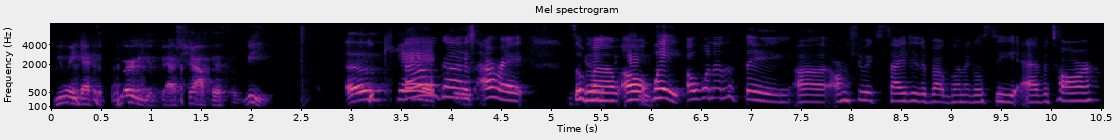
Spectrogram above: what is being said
You ain't got to worry about shopping for me. Okay. Oh gosh. All right. So good. my oh wait, oh one other thing. Uh aren't you excited about gonna go see Avatar?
